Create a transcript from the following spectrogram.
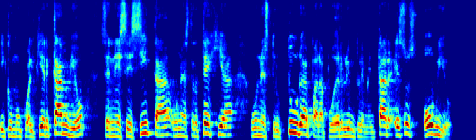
Y como cualquier cambio, se necesita una estrategia, una estructura para poderlo implementar. Eso es obvio.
